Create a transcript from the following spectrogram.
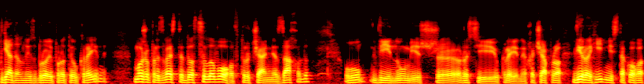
ядерної зброї проти України може призвести до силового втручання Заходу у війну між е, Росією і Україною. Хоча про вірогідність такого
